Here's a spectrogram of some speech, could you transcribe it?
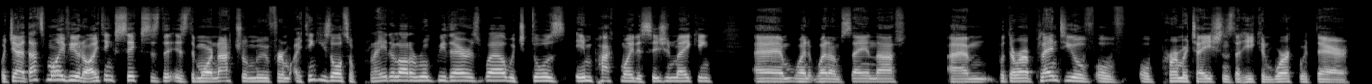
but yeah, that's my view. Now, I think six is the is the more natural move for him. I think he's also played a lot of rugby there as well, which does impact my decision making. Um, when when I'm saying that, um, but there are plenty of, of, of permutations that he can work with there.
